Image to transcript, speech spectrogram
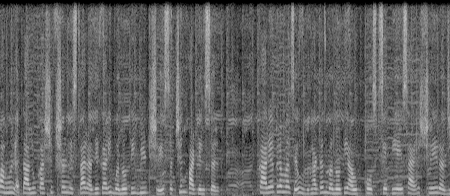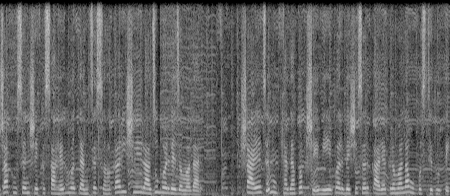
पाहुणे तालुका शिक्षण विस्तार अधिकारी बनवती बीट श्री. सचिन पाटील सर. कार्यक्रमाचे उद्घाटन बनवती आउटपोस्टचे P. S. I. Shri. Razzak Hussain Shaikh साहेब व त्यांचे सहकारी श्री. राजू बर्डे जमादार. शाळेचे मुख्याध्यापक श्री. व्ही. ए. परदेशी सर. कार्यक्रमाला उपस्थित होते.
